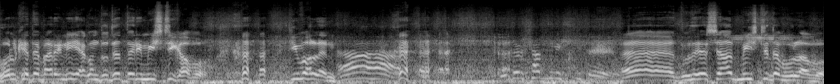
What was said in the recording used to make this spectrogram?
ঘোল খেতে পারিনি এখন দুধের তৈরি মিষ্টি খাব। কি বলেন? হ্যাঁ হ্যাঁ দুধের স্বাদ মিষ্টিতে। হ্যাঁ দুধের স্বাদ মিষ্টিতে ভুলাবো।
